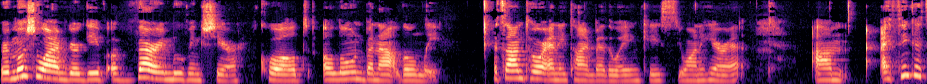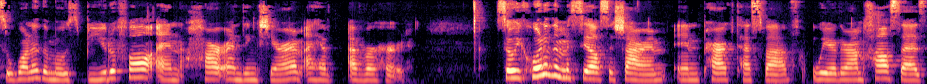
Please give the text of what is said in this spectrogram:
Rav Moshe Weinberger gave a very moving share called Alone But Not Lonely. It's on TorahAnytime, by the way, in case you want to hear it. Um, I think it's one of the most beautiful and heart-rending shiurim I have ever heard. So he quoted the Mesilas Yesharim in Perek Tes Vav, where the Ramchal says,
